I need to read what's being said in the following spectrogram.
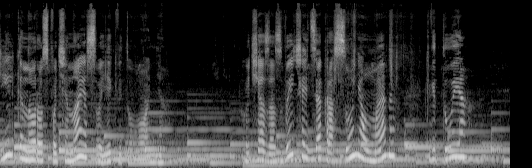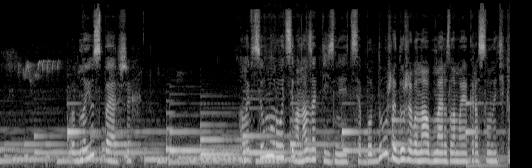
тільки но розпочинає своє квітування. Хоча зазвичай ця красуня у мене квітує одною з перших. Але в цьому році вона запізнюється, бо дуже-дуже вона обмерзла моя красунечка.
